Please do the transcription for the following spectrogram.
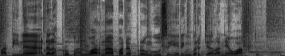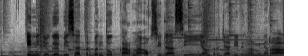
Patina adalah perubahan warna pada perunggu seiring berjalannya waktu. Ini juga bisa terbentuk karena oksidasi yang terjadi dengan mineral,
